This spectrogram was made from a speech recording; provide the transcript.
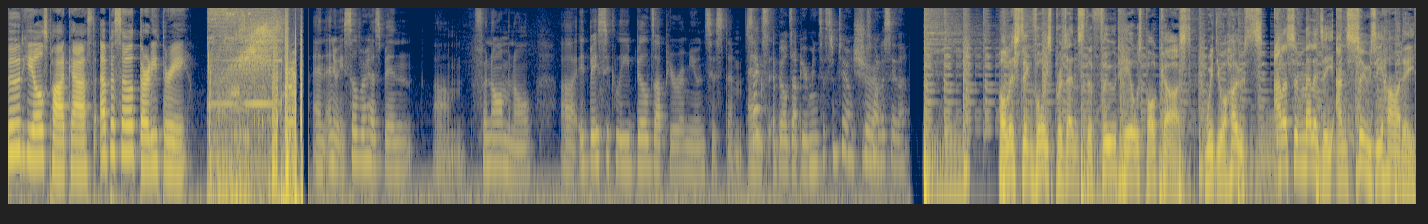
Food Heals Podcast, episode 33. And anyway, silver has been um, phenomenal. Uh, it basically builds up your immune system. And- Sex builds up your immune system too. Sure. Just wanted to say that. Holistic Voice presents the Food Heals podcast with your hosts, Allison Melody and Suzy Hardy.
